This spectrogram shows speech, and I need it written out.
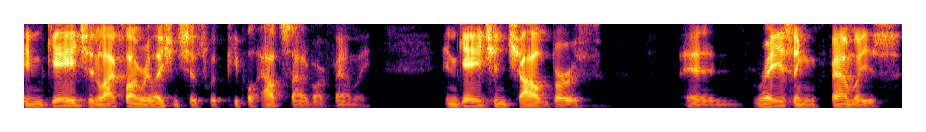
engage in lifelong relationships with people outside of our family, engage in childbirth and raising families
